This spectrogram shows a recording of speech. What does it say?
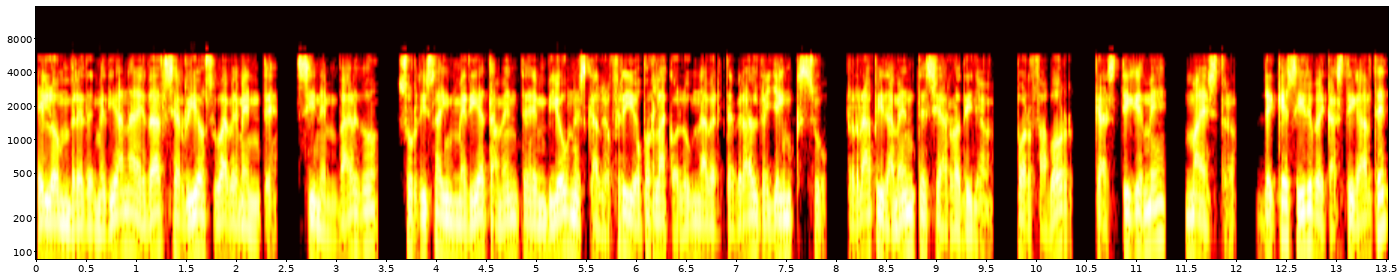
El hombre de mediana edad se rió suavemente. Sin embargo, su risa inmediatamente envió un escalofrío por la columna vertebral de Xu. Rápidamente se arrodilló. Por favor, castígueme, maestro. ¿De qué sirve castigarte?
